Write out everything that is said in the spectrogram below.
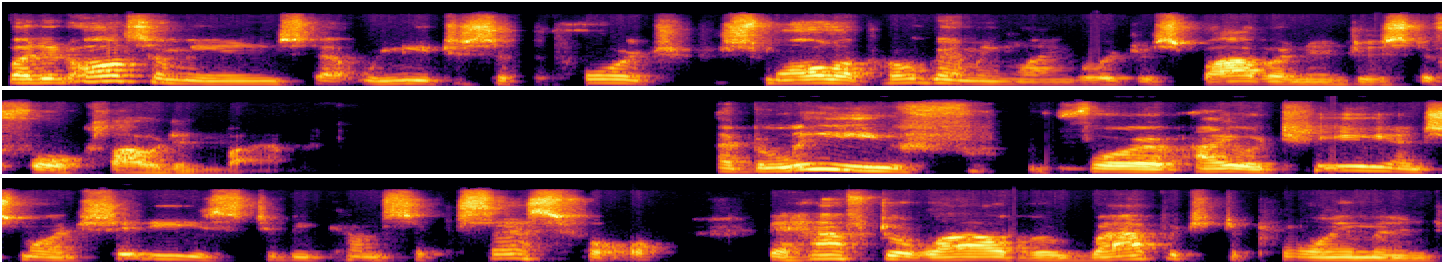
but it also means that we need to support smaller programming languages rather than just a full cloud environment. I believe for IoT and smart cities to become successful, they have to allow the rapid deployment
